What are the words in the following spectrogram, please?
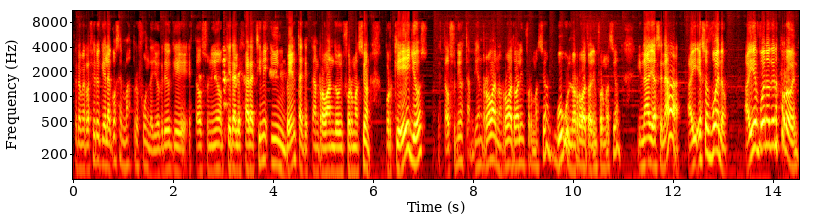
pero me refiero que la cosa es más profunda. Yo creo que Estados Unidos quiere alejar a China e inventa que están robando información, porque ellos, Estados Unidos también roba, nos roba toda la información. Google nos roba toda la información y nadie hace nada. Ahí eso es bueno. Ahí es bueno que nos roben.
